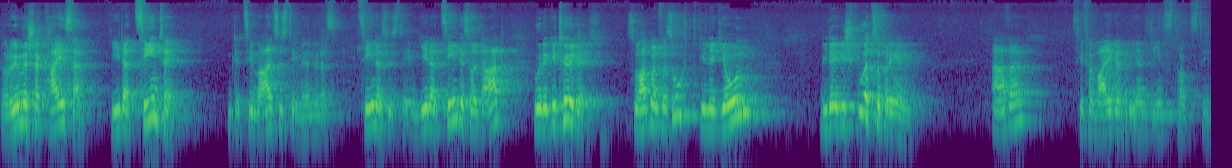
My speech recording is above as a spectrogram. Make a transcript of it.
römischer Kaiser. Jeder Zehnte, im Dezimalsystem hören wir das Zehnersystem, jeder zehnte Soldat wurde getötet. So hat man versucht, die Legion wieder in die Spur zu bringen. Aber sie verweigerten ihren Dienst trotzdem.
